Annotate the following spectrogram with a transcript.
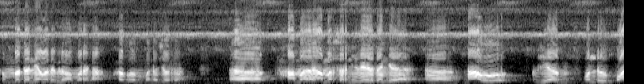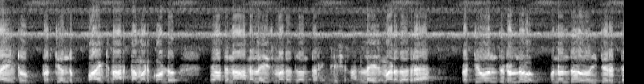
ತುಂಬಾ ಧನ್ಯವಾದಗಳು ಅಮರಣ್ಣ ಹಾಗೂ ಮನೋಜ್ ಅವರು. ಅಮರ್ ಸರ್, ನೀವ್ ಹೇಳ್ದಂಗೆ ನಾವು ಒಂದು ಪಾಯಿಂಟ್ ಪ್ರತಿಯೊಂದು ಪಾಯಿಂಟ್ನ ಅರ್ಥ ಮಾಡ್ಕೊಂಡು ಅದನ್ನ ಅನಲೈಸ್ ಮಾಡೋದು ಅಂತಾರೆ ಇಂಗ್ಲಿಷ್ ಅಲ್ಲಿ. ಅನಲೈಸ್ ಮಾಡೋದಾದ್ರೆ ಪ್ರತಿಯೊಂದರಲ್ಲೂ ಒಂದೊಂದು ಇದಿರುತ್ತೆ,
